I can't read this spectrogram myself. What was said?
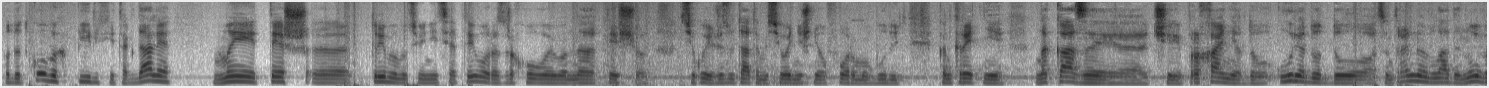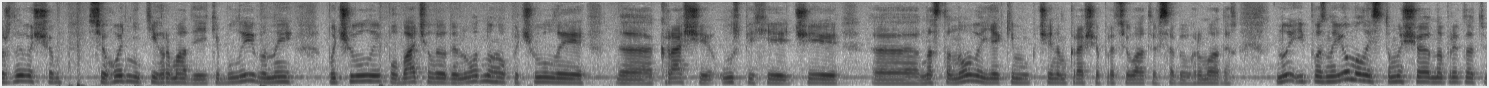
податкових пільг і так далі. Ми теж е, підтримуємо цю ініціативу, розраховуємо на те, що сьогодні результатами сьогоднішнього форуму будуть конкретні накази е, чи прохання до уряду, до центральної влади. Ну і важливо, щоб сьогодні ті громади, які були, вони почули, побачили один одного, почули е, кращі успіхи чи е, настанови, яким чином краще працювати в себе в громадах. Ну і познайомились, тому що, наприклад,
